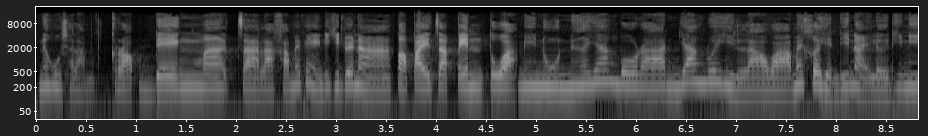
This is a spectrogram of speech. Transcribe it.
เนื้อหูฉลามกรอบเด้งมากจ้าราคาไม่แพงอย่างที่คิดด้วยนะ ต่อไปจะเป็นตัวเมนูเนื้อย่างโบราณย่างด้วยหินลาวา ไม่เคยเห็นที่ไหนเลยที่นี่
